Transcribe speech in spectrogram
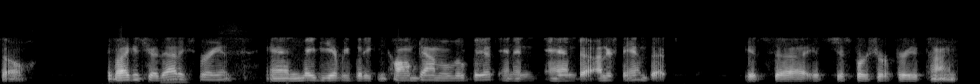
So, if I can share that experience, and maybe everybody can calm down a little bit and and, uh, understand that it's uh, it's just for a short period of time.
